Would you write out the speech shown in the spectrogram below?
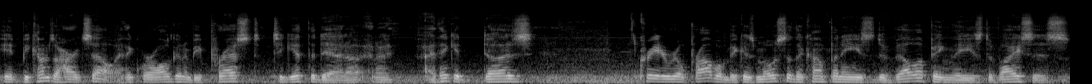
it becomes a hard sell. I think we're all going to be pressed to get the data and I I think it does create a real problem because most of the companies developing these devices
